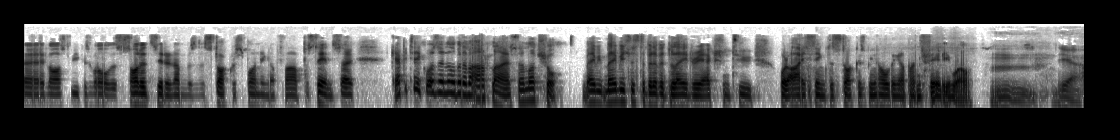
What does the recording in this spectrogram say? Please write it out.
uh, last week as well with a solid set of numbers, the stock responding up 5%. So Capitec was a little bit of an outlier, so I'm not sure. Maybe maybe it's just a bit of a delayed reaction to what I think the stock has been holding up unfairly well. Mm, yeah,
